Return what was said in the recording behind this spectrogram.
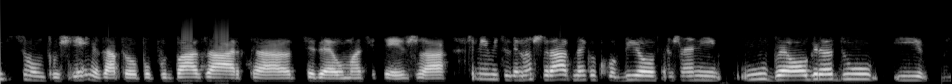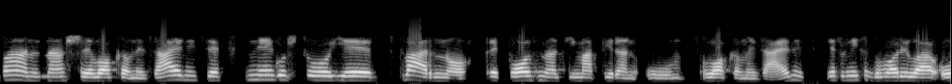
institucionalne pruženja zapravo poput Baza Arta, CD-uma, Citeža. Čini mi se da je naš rad nekako bio osnaženiji u Beogradu i van naše lokalne zajednice nego što je stvarno prepoznat i mapiran u lokalnoj zajednici. Ja sad nisam govorila o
